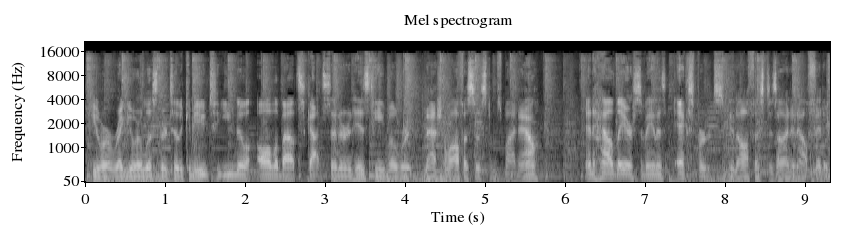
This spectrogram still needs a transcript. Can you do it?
If you are a regular listener to the commute, you know all about Scott Center and his team over at National Office Systems by now and how they are Savannah's experts in office design and outfitting.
